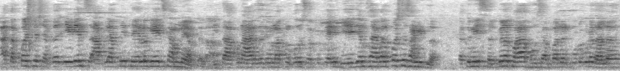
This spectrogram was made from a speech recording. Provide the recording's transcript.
आता स्पष्ट शब्दात एडीएम आपल्या आपले ते लोक यायचं काम नाही आपल्याला. इथं आपण अर्ज देऊन आपण करू शकतो. त्यांनी एडीएम साहेबाला स्पष्ट सांगितलं. का तुम्ही सगळं पहा भूसंपादन कुठं कुठं झालं?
